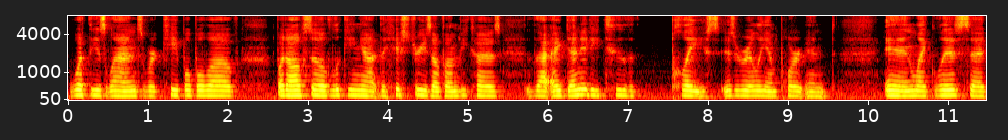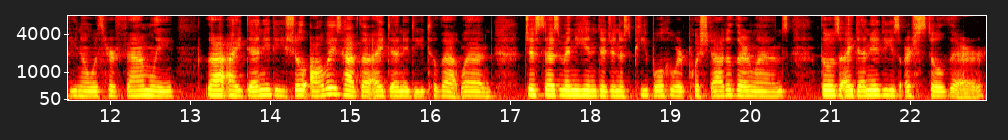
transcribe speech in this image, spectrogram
what these lands were capable of, but also looking at the histories of them because that identity to the place is really important. And like Liz said, you know, with her family, that identity, she'll always have that identity to that land, just as many indigenous people who were pushed out of their lands those identities are still there.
